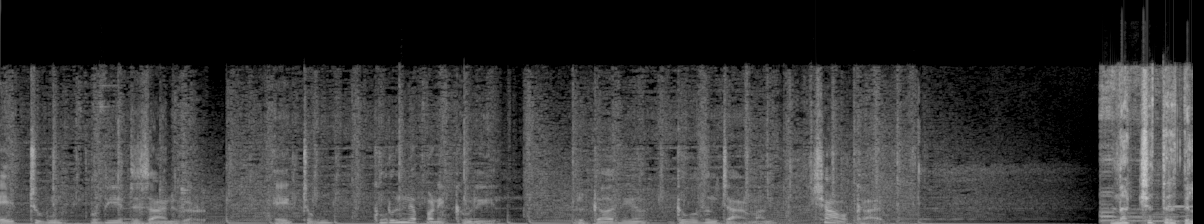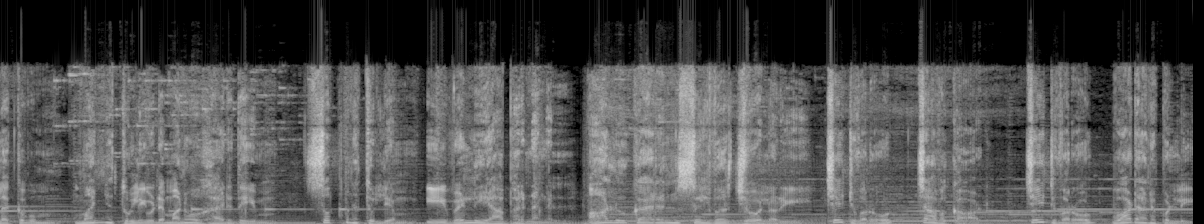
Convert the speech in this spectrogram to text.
ഏറ്റവും പുതിയ ഡിസൈനുകൾ ഏറ്റവും കുറഞ്ഞ പണിക്കൂലിയിൽ. ബ്രിഗാദിയ ഗോൾഡൻ ഡയമണ്ട് ചാവക്കാട്. നക്ഷത്രത്തിലക്കവും മഞ്ഞത്തുള്ളിയുടെ മനോഹാരിതയും സ്വപ്നതുല്യം ഈ വെള്ളി ആഭരണങ്ങൾ. Alookkaran silver jewellery Chettuva road Chavakkad. Chettuva road Vadanappally.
